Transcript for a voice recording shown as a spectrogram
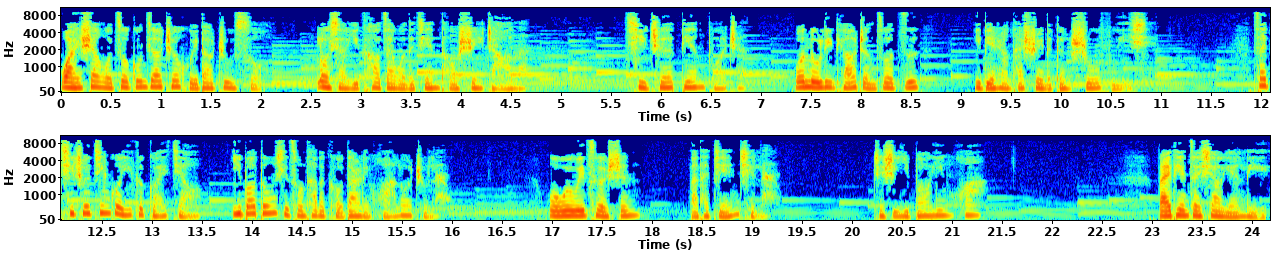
晚上，我坐公交车回到住所。骆小鱼靠在我的肩头睡着了，汽车颠簸着，我努力调整坐姿，一边让他睡得更舒服一些。在汽车经过一个拐角，一包东西从他的口袋里滑落出来，我微微侧身，把它捡起来，这是一包樱花。白天在校园里，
